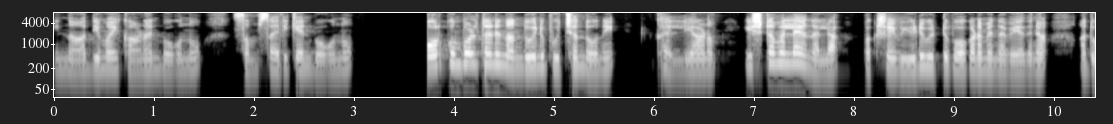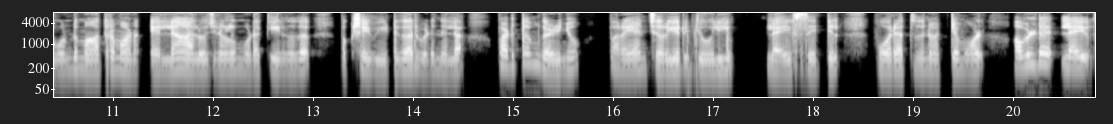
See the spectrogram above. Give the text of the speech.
ഇന്ന് ആദ്യമായി കാണാൻ പോകുന്നു സംസാരിക്കാൻ പോകുന്നു. ഓർക്കുമ്പോൾ തന്നെ നന്ദുവിന് പുച്ഛം തോന്നി. കല്യാണം ഇഷ്ടമല്ല എന്നല്ല പക്ഷേ വീട് വിട്ടു പോകണമെന്ന വേദന അതുകൊണ്ട് മാത്രമാണ് എല്ലാ ആലോചനകളും മുടക്കിയിരുന്നത്. പക്ഷേ വീട്ടുകാർ വിടുന്നില്ല. പഠിത്തം കഴിഞ്ഞു. പറയാൻ ചെറിയൊരു ജോലിയും ലൈഫ് സെറ്റിൽ പോരാത്തതിന് ഒറ്റ മോൾ. അവളുടെ ലൈഫ്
